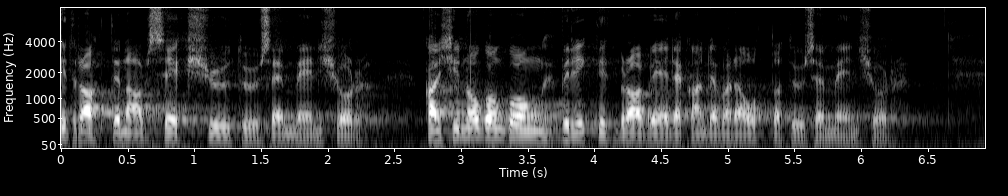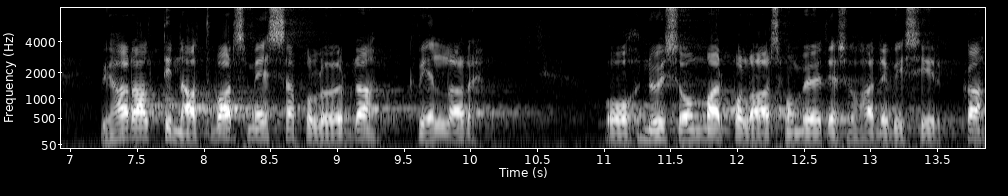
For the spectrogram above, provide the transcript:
i trakten av 6-7 tusen människor. Kanske någon gång vid riktigt bra väder kan det vara 8 tusen människor. Vi har alltid nattvardsmässa på lördag kvällar och nu i sommar på Larsmo-mötet så hade vi cirka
